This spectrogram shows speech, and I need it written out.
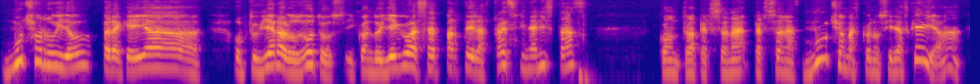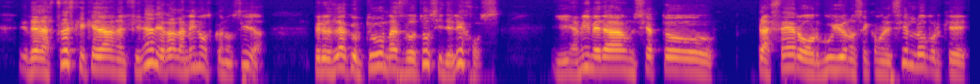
mucho ruido para que ella obtuviera los votos. Y cuando llegó a ser parte de las tres finalistas, contra persona, personas mucho más conocidas que ella. ¿eh? De las tres que quedaban al final, era la menos conocida, pero es la que obtuvo más votos y de lejos. Y a mí me da un cierto placer o orgullo, no sé cómo decirlo, porque,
